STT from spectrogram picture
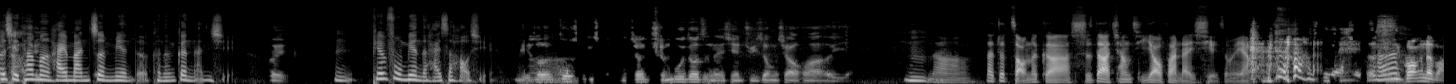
而且他们还蛮正面的，可能更难写。对，嗯，偏负面的还是好写。比如说郭婞淳，你就全部都只能写举重笑话而已啊。嗯，那那就找那个啊十大枪击要犯来写怎么样？都死光了吧？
